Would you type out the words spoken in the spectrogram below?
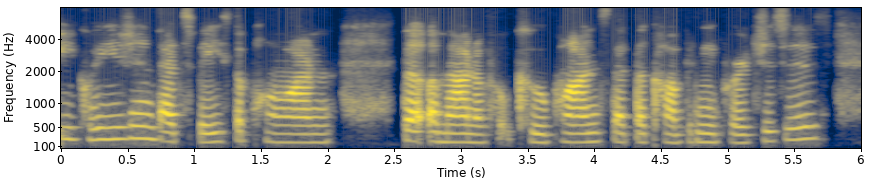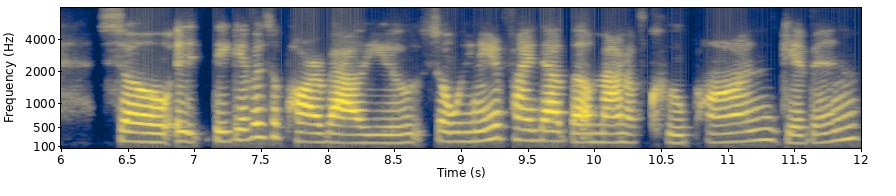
equation that's based upon the amount of coupons that the company purchases. So it, they give us a par value. So we need to find out the amount of coupon given.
